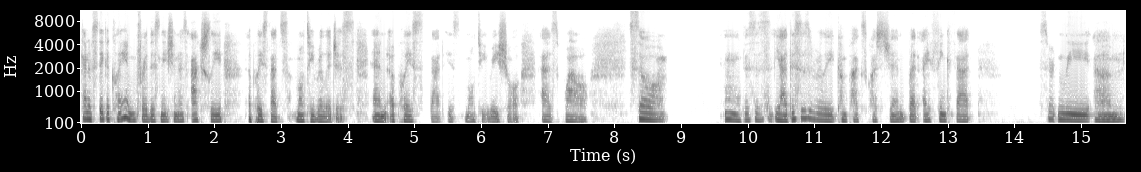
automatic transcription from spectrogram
kind of stake a claim for this nation as actually a place that's multi-religious and a place that is multiracial as well. So mm, this is yeah, this is a really complex question, but I think that certainly. Um,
